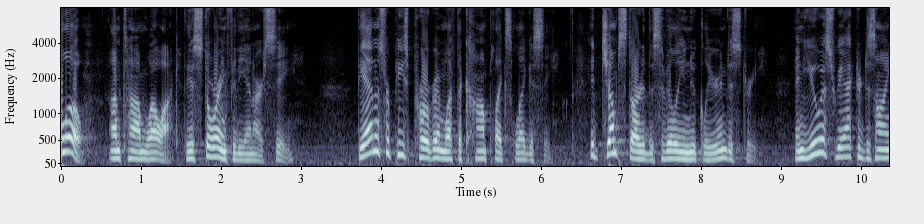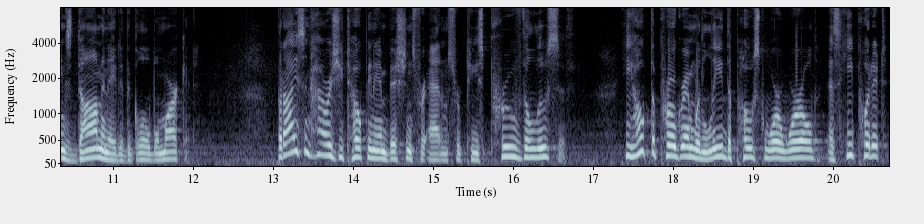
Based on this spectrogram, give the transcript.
Hello, I'm Tom Wellock, the historian for the NRC. The Atoms for Peace program left a complex legacy. It jump-started the civilian nuclear industry, and U.S. reactor designs dominated the global market. But Eisenhower's utopian ambitions for Atoms for Peace proved elusive. He hoped the program would lead the post-war world, as he put it,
